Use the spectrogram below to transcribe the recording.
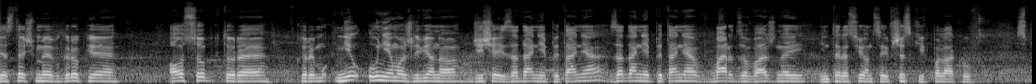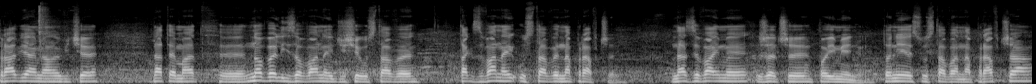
Jesteśmy w grupie osób, które, którym nie uniemożliwiono dzisiaj zadanie pytania. Zadanie pytania w bardzo ważnej, interesującej wszystkich Polaków sprawie, a mianowicie na temat e, nowelizowanej dzisiaj ustawy, tak zwanej ustawy naprawczej. Nazywajmy rzeczy po imieniu. To nie jest ustawa naprawcza,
